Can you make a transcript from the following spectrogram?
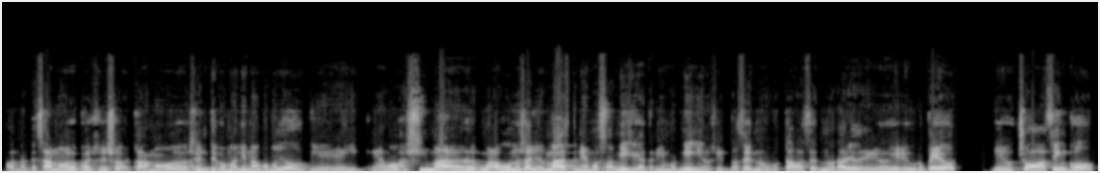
Cuando empezamos, pues eso, estábamos gente como Elina o como yo, que teníamos más, bueno, algunos años más, teníamos familia, teníamos niños, y entonces nos gustaba hacer un horario de europeo, de 8 a 5,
